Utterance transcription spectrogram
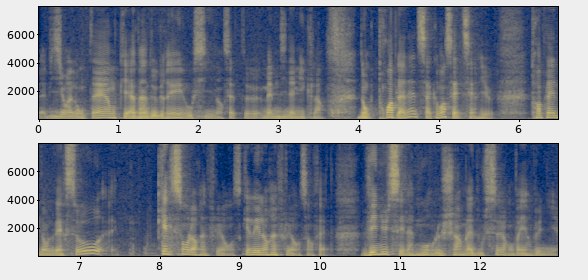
la vision à long terme, qui est à 20 degrés aussi dans cette même dynamique-là. Donc trois planètes, ça commence à être sérieux. Trois planètes dans le Verseau, quelles sont leurs influences? Quelle est leur influence en fait? Vénus, c'est l'amour, le charme, la douceur, on va y revenir.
